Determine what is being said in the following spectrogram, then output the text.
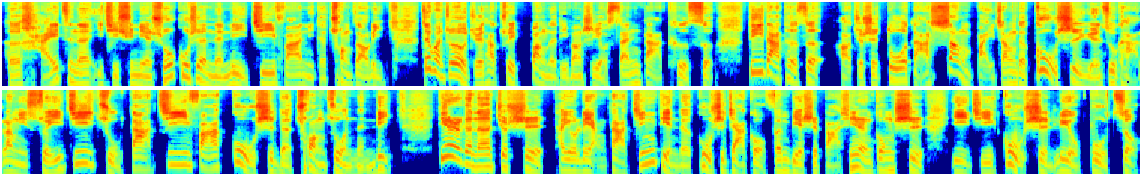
和孩子呢一起训练说故事的能力，激发你的创造力。这款桌游我觉得它最棒的地方是有三大特色，第一大特色。好，就是多达上百张的故事元素卡，让你随机组搭，激发故事的创作能力。第二个呢，就是它有两大经典的故事架构，分别是靶心人公式以及故事六步骤，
